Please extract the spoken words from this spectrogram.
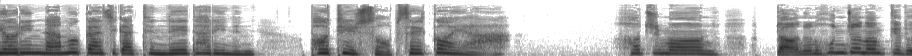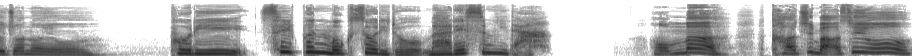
여린 나뭇가지 같은 내 다리는 버틸 수 없을 거야. 하지만 나는 혼자 남게 되잖아요. 폴이 슬픈 목소리로 말했습니다. 엄마, 가지 마세요.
